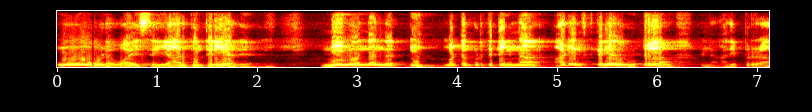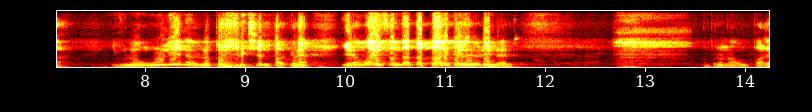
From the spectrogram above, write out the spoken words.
உங்களோட வாய்ஸ் யாருக்கும் தெரியாது. நீங்க வந்து அந்த மட்டம் மட்டும் கொடுத்துட்டீங்கன்னா ஆடியன்ஸ்க்கு தெரியாது விட்டுறலாம். என்ன, அது எப்படிடா? இவ்வளோ ஊழியே நான் இவ்வளோ பெர்ஃபெக்ஷன் பார்க்குறேன். என் வாய்ஸ் வந்தா தப்பா இருக்காது அப்படின்னாரு. அப்புறம் நான் பல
